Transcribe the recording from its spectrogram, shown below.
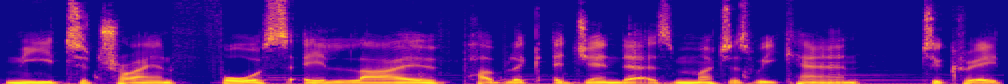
need to try and force a live public agenda as much as we can to create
